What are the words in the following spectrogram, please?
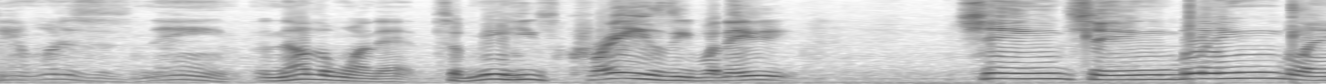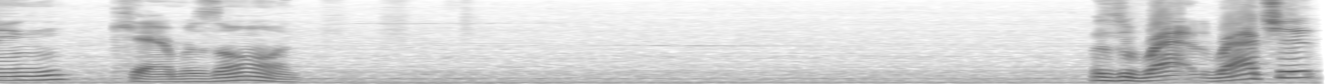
Damn, what is his name? Another one that to me he's crazy, but they ching ching bling bling cameras on. Was it Rat Ratchet?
